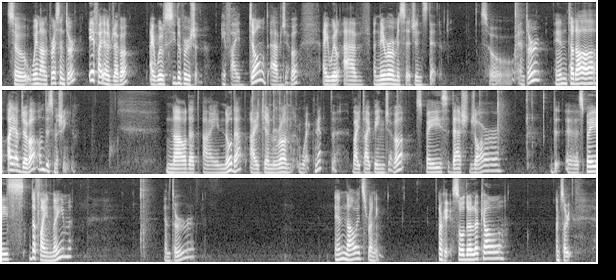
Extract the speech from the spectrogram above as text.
So when I'll press enter, if I have Java, I will see the version. If I don't have Java, I will have an error message instead. So enter, and ta-da, I have Java on this machine. Now that I know that, I can run WACnet by typing java space dash jar uh, space the file name, enter, and now it's running. Okay, so the local, I'm sorry,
